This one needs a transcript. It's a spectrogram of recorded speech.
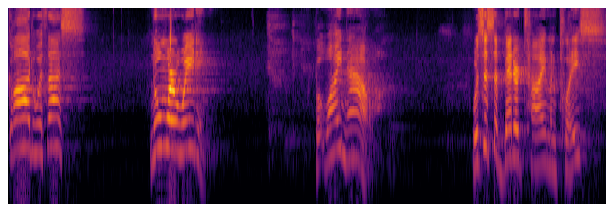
God with us. No more waiting. But why now? Was this a better time and place?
